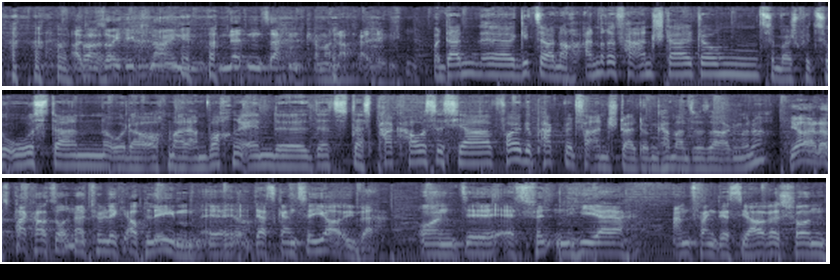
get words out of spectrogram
also solche kleinen, netten Sachen kann man auch erleben. Und dann äh, gibt es aber noch andere Veranstaltungen, zum Beispiel zu Ostern oder auch mal am Wochenende. Das, das Packhaus ist ja vollgepackt mit Veranstaltungen, kann man so sagen, oder? Ja, das Packhaus soll natürlich auch leben, äh, ja. das ganze Jahr über. Und äh, es finden hier Anfang des Jahres schon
